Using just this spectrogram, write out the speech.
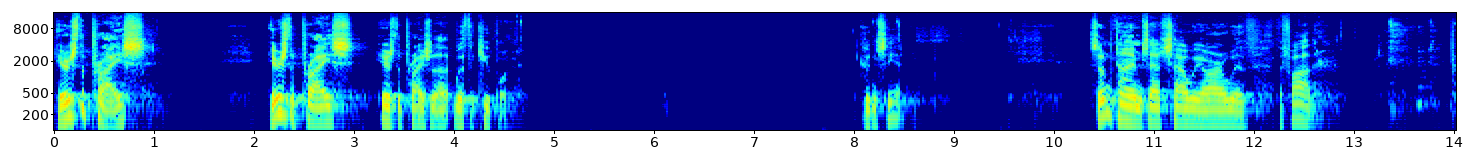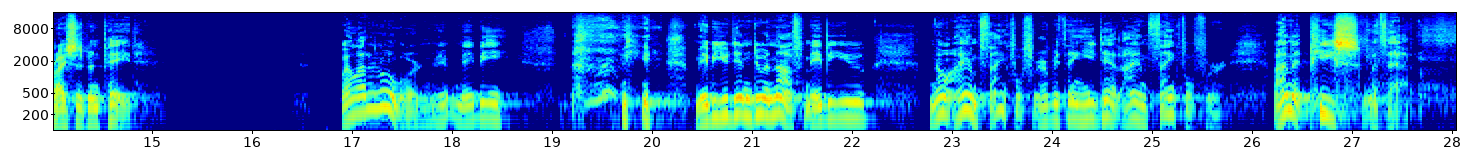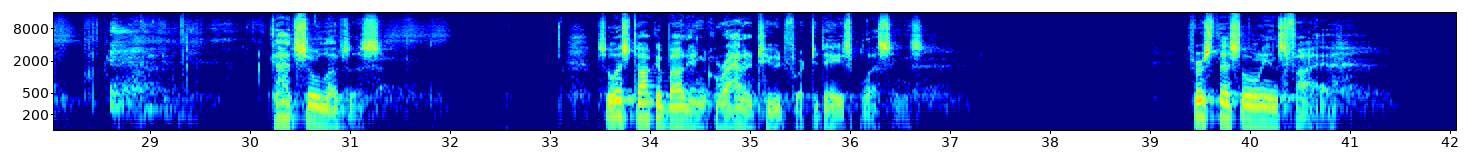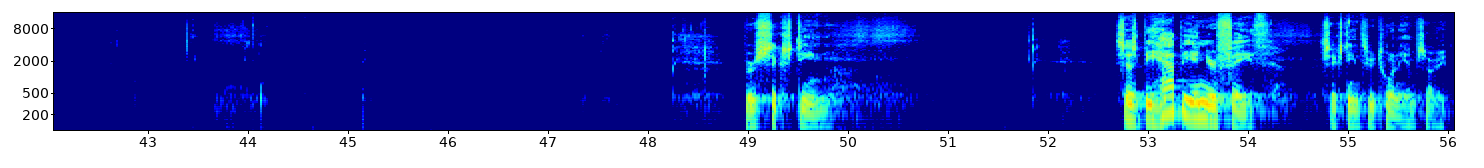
Here's the price. Here's the price. Here's the price with the coupon. Couldn't see it. Sometimes that's how we are with the Father. Price has been paid. Well, I don't know, Lord. Maybe, maybe you didn't do enough. Maybe you. No, I am thankful for everything He did. I am thankful for. I'm at peace with that. God so loves us. So let's talk about ingratitude for today's blessings. 1 Thessalonians 5. Verse 16 says, Be happy in your faith. 16 through 20, I'm sorry.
